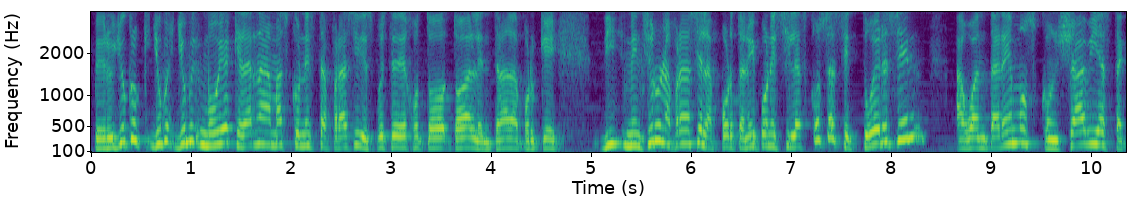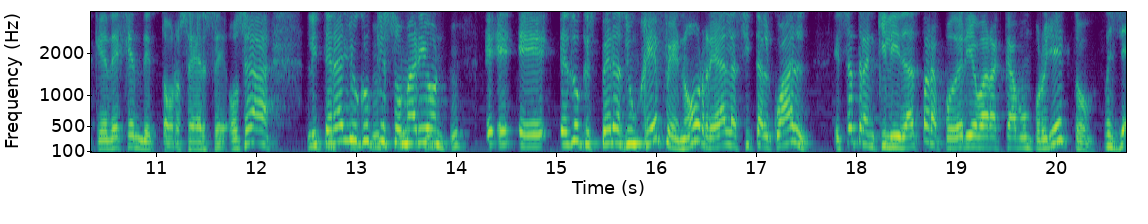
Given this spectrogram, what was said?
Pero yo creo que yo, yo me voy a quedar nada más con esta frase y después te dejo toda la entrada, porque menciona una frase la porta, ¿no? Y pone: si las cosas se tuercen, aguantaremos con Xavi hasta que dejen de torcerse. O sea, literal, yo creo que eso, Marion, eh, eh, eh, es lo que esperas de un jefe, ¿no? Real, así tal cual. Esa tranquilidad para poder llevar a cabo un proyecto. Pues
